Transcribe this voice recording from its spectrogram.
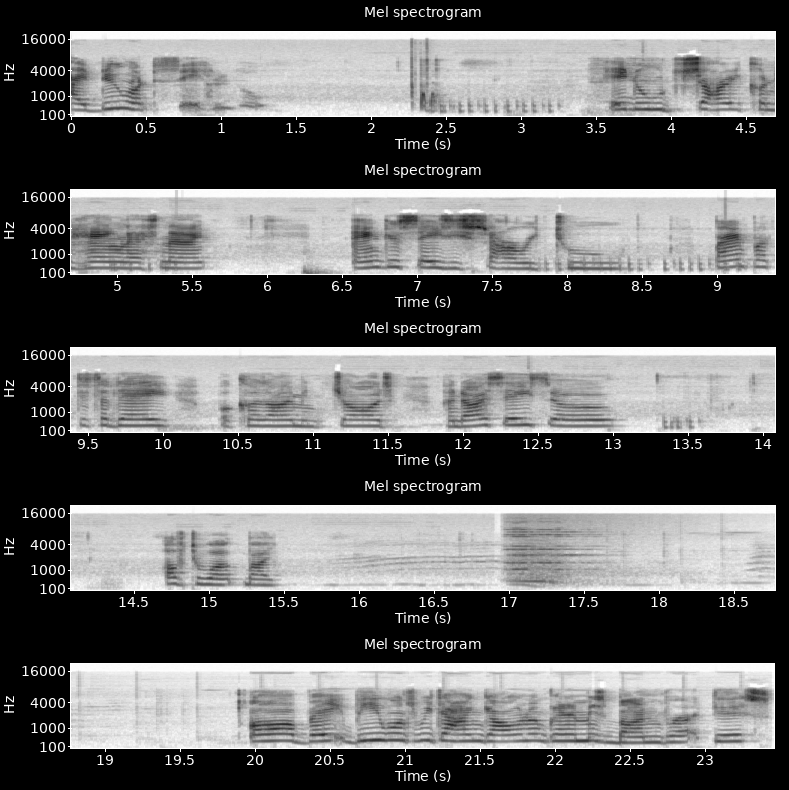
I do want to say hello. Hey dude, sorry couldn't hang last night. Angus says he's sorry too. Band practice today because I'm in charge and I say so. Off to work, bye. Oh, Bea, Bea wants me to hang out and I'm going to miss band practice.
